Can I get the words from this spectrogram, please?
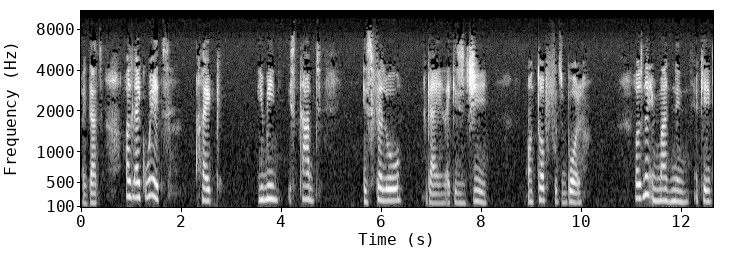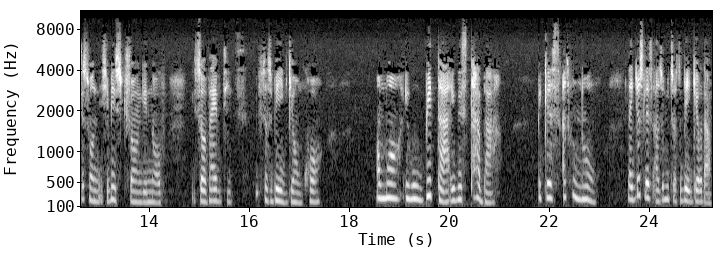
like that. I was like, wait, like, you mean he stabbed his fellow guy, like his G, on top football? I was not imagining, okay, this one should be strong enough. He survived it. If it was be a girl, call, more, it will beat her, it will stab her. Because I don't know. Like, just let's assume it was to be a girl that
